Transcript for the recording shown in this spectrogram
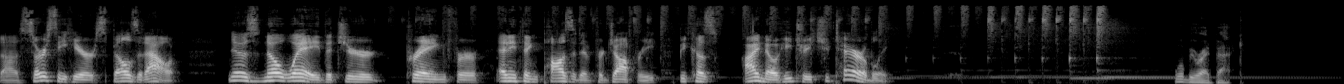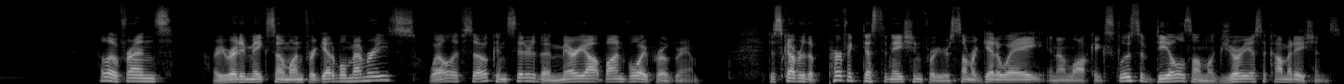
uh, Cersei here spells it out. There's no way that you're praying for anything positive for Joffrey because I know he treats you terribly. We'll be right back. Hello, friends. Are you ready to make some unforgettable memories? Well, if so, consider the Marriott Bonvoy program. Discover the perfect destination for your summer getaway and unlock exclusive deals on luxurious accommodations.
